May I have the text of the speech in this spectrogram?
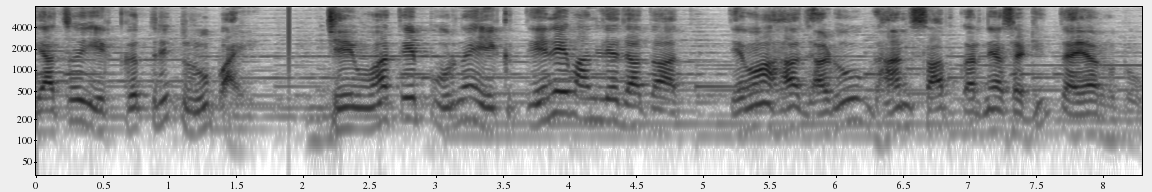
याचं एकत्रित रूप आहे. जेव्हा ते पूर्ण एकतेने बांधले जातात तेव्हा हा झाडू घाण साफ करण्यासाठी तयार होतो.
